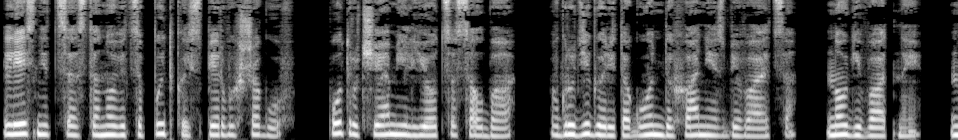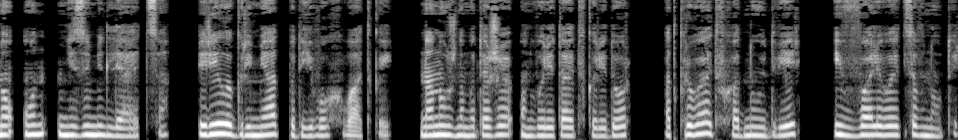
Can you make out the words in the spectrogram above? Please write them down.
Лестница становится пыткой с первых шагов. Пот ручьями льется со лба. В груди горит огонь, дыхание сбивается. Ноги ватные, но он не замедляется. Перила гремят под его хваткой. На нужном этаже он вылетает в коридор, открывает входную дверь и вваливается внутрь.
